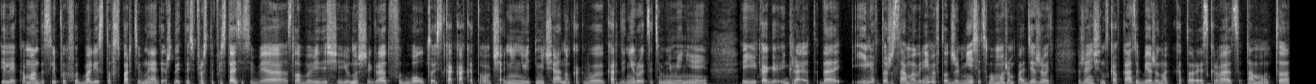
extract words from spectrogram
или команды слепых футболистов в спортивной одеждой. То есть просто представьте себе, слабовидящие юноши играют в футбол. То есть как, как это вообще? Они не видят мяча, но как бы координируются, тем не менее, и как играют, да. Или в то же самое время, в тот же месяц мы можем поддерживать женщин с Кавказа, беженок, которые скрываются там от э,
